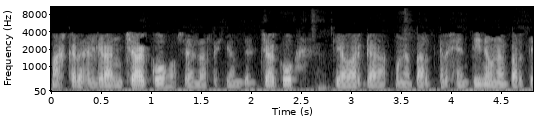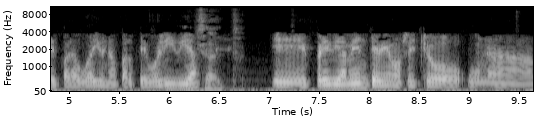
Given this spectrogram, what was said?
Máscaras del Gran Chaco, o sea, la región del Chaco, que abarca una parte de Argentina, una parte de Paraguay y una parte de Bolivia. Exacto. Eh, previamente habíamos hecho una,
